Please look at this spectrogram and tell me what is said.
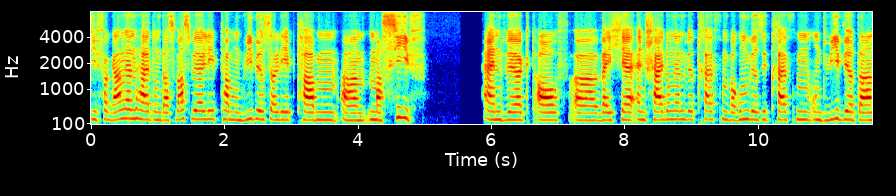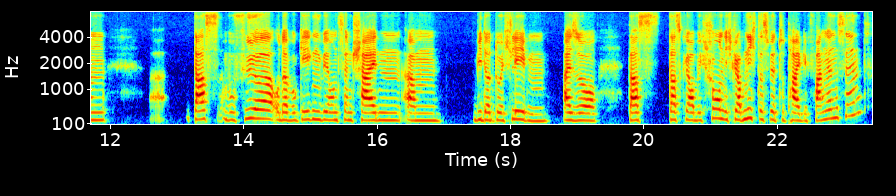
die Vergangenheit und das, was wir erlebt haben und wie wir es erlebt haben, ähm, massiv einwirkt auf, äh, welche Entscheidungen wir treffen, warum wir sie treffen und wie wir dann äh, das, wofür oder wogegen wir uns entscheiden, ähm, wieder durchleben. Also das, das glaube ich schon. Ich glaube nicht, dass wir total gefangen sind.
